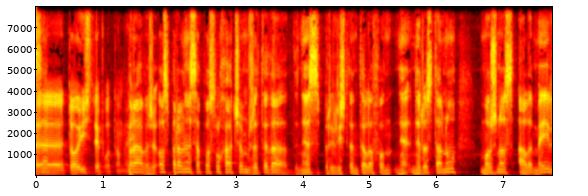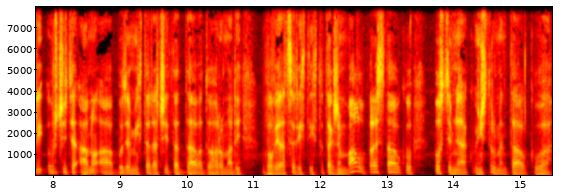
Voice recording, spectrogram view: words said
sa, e, to isté potom. Hej. Práve, že ospravedlňujem sa poslucháčom, že teda dnes príliš ten telefón ne, nedostanú, možnosť, ale maily určite áno a budem ich teda čítať, dávať dohromady vo viacerých týchto. Takže malú prestávku, pustím nejakú instrumentálku a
